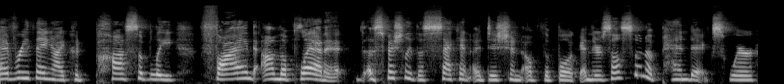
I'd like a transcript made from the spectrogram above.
everything I could possibly find on the planet, especially the second edition of the book. And there's also an appendix where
